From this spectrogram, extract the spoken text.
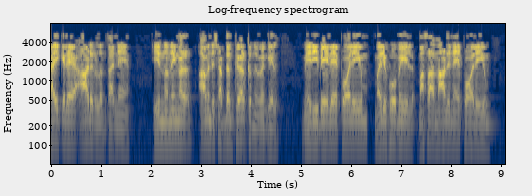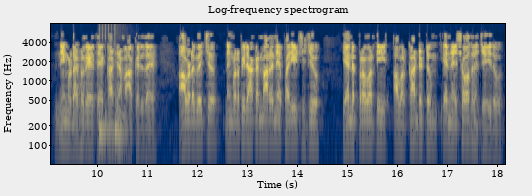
കൈക്കലെ ആടുകളും തന്നെ. ഇന്ന് നിങ്ങൾ അവന്റെ ശബ്ദം കേൾക്കുന്നുവെങ്കിൽ മെരീബയിലെ പോലെയും മരുഭൂമിയിൽ മസാനാളിനെ പോലെയും നിങ്ങളുടെ ഹൃദയത്തെ കഠിനമാക്കരുത്. അവിടെ വെച്ച് നിങ്ങളുടെ പിതാക്കന്മാർ എന്നെ പരീക്ഷിച്ചു. എന്റെ പ്രവൃത്തി അവർ കണ്ടിട്ടും എന്നെ ശോധന ചെയ്തു.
